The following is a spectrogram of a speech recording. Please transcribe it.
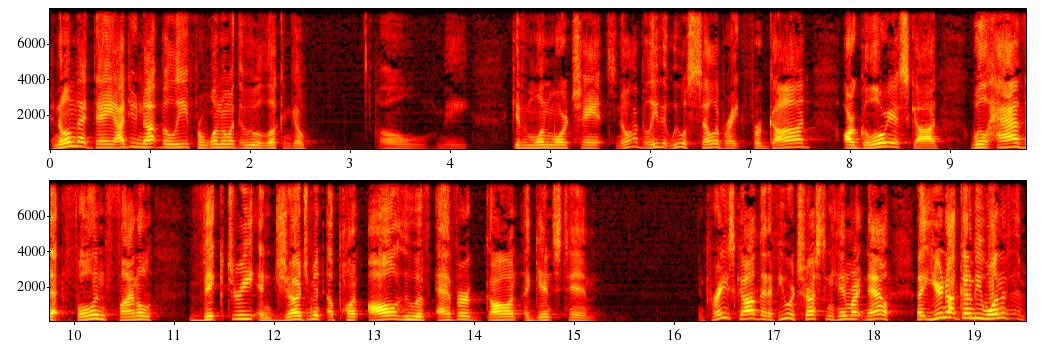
And on that day, I do not believe for one moment that we will look and go, Oh, me give him one more chance. No, I believe that we will celebrate, for God, our glorious God, will have that full and final victory and judgment upon all who have ever gone against him. And praise God that if you are trusting him right now, that you're not going to be one of them.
